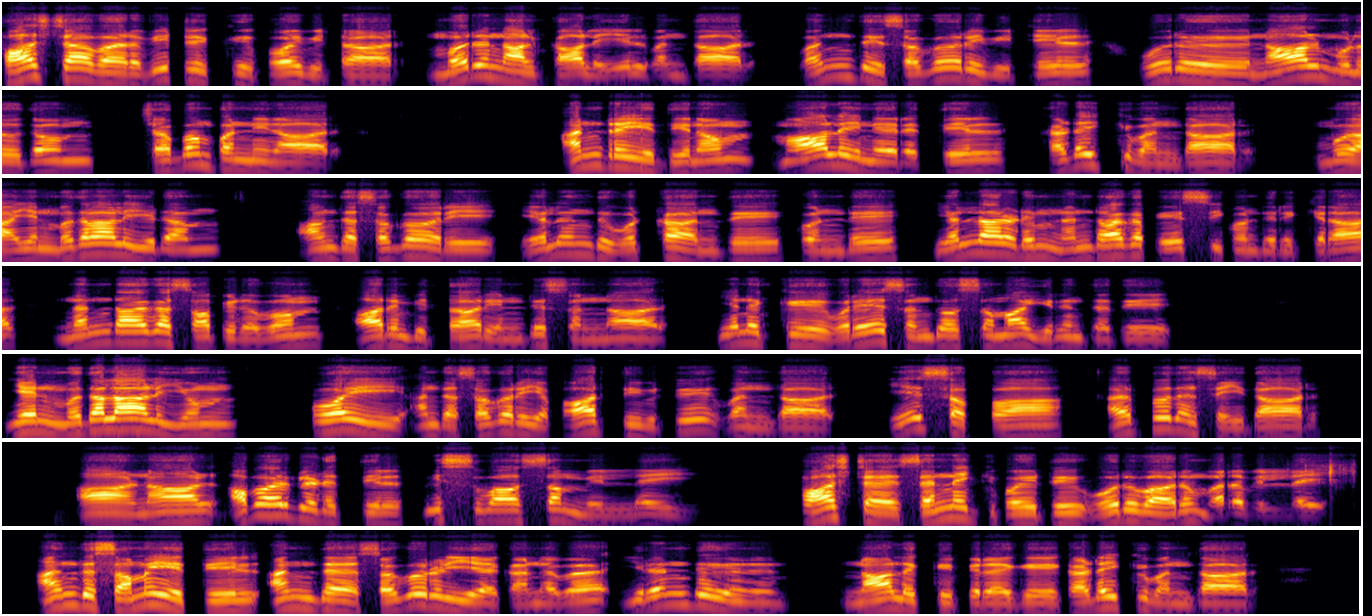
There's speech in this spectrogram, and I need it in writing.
ஃபாஸ்டா அவர் வீட்டுக்கு போய்விட்டார். மறுநாள் காலையில் வந்தார். வந்து சகோதரி வீட்டில் ஒரு நாள் முழுதும் ஜபம் பண்ணினார். அன்றைய தினம் மாலை நேரத்தில் கடைக்கு வந்தார். மு- என் முதலாளியிடம் அந்த சகோதரி எழுந்து உட்கார்ந்து கொண்டு எல்லாரிடம் நன்றாக பேசி கொண்டிருக்கிறார். நன்றாக சாப்பிடவும் ஆரம்பித்தார் என்று சொன்னார். எனக்கு ஒரே சந்தோஷமா இருந்தது. என் முதலாளியும் போய் அந்த சகோரியை பார்த்து விட்டு வந்தார். ஏசப்பா அற்புதம் செய்தார். ஆனால் அவர்களிடத்தில் விசுவாசம் இல்லை பாஸ்டர் சென்னைக்கு போயிட்டு ஒரு வாரம் வரவில்லை. அந்த சமயத்தில் அந்த சகோதரிய கணவர் இரண்டு நாளுக்கு பிறகு கடைக்கு வந்தார்.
